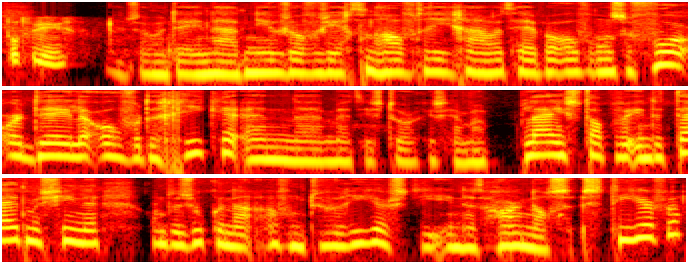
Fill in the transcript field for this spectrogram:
Tot ziens. Zometeen na het nieuwsoverzicht van half drie gaan we het hebben over onze vooroordelen over de Grieken. En uh, met historicus Emma Pleij stappen we in de tijdmachine om te zoeken naar avonturiers die in het harnas stierven.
